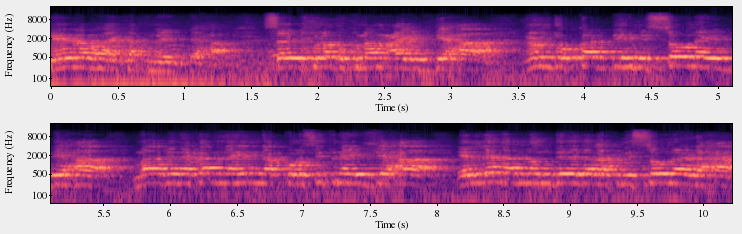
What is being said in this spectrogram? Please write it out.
كيلا وهي كتنا يدحى سيكلبك نمع يدحى عندك كده مسونا يدحى ما بينا كنا هنا كرسيتنا يدحى إلا ننديد لك مسونا يدحى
